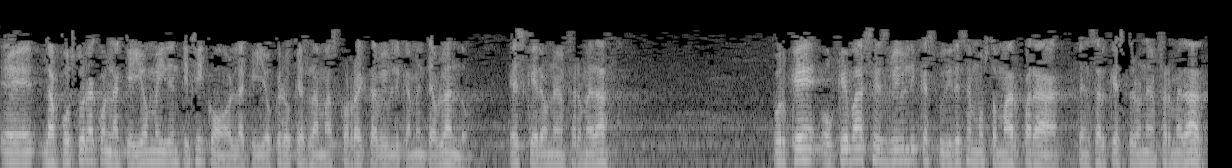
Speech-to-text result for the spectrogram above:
eh, la postura con la que yo me identifico, o la que yo creo que es la más correcta bíblicamente hablando, es que era una enfermedad. ¿Por qué o qué bases bíblicas pudiésemos tomar para pensar que esto era una enfermedad?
